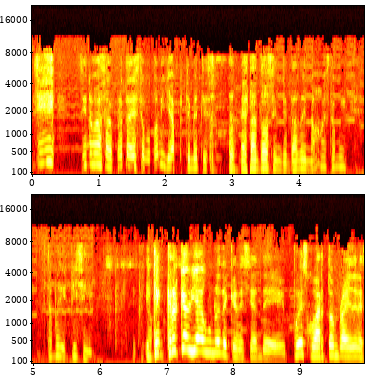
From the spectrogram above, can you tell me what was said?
sí, sí, nomás aprieta este botón y ya te metes. Están todos intentando y no, está muy, está muy difícil. pues Y no. que creo que había uno de que decían de puedes jugar Tomb Raider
